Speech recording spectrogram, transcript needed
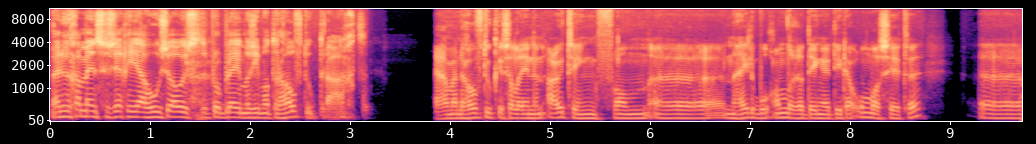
Maar nu gaan mensen zeggen: ja, hoezo is het een probleem als iemand een hoofddoek draagt? Ja, maar de hoofddoek is alleen een uiting van uh, een heleboel andere dingen die daaronder zitten. Uh,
